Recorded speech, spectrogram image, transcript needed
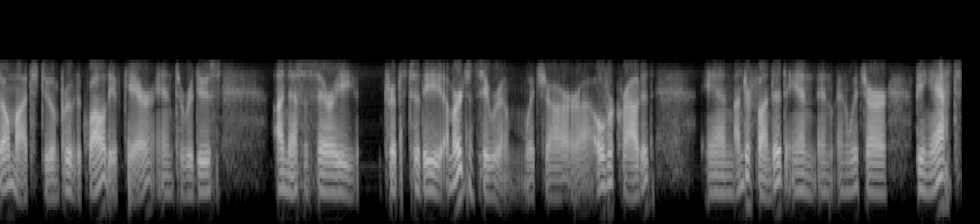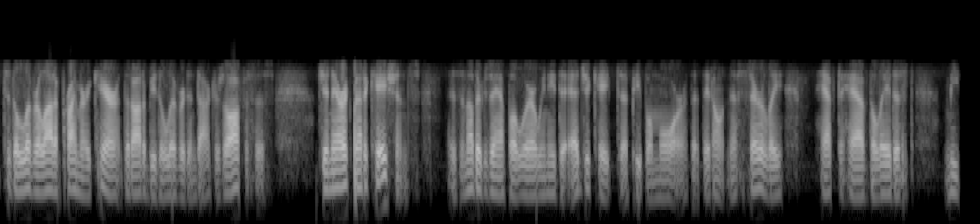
so much to improve the quality of care and to reduce unnecessary trips to the emergency room, which are uh, overcrowded and underfunded, and, and, and which are being asked to deliver a lot of primary care that ought to be delivered in doctors' offices. Generic medications is another example where we need to educate uh, people more that they don't necessarily have to have the latest Me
